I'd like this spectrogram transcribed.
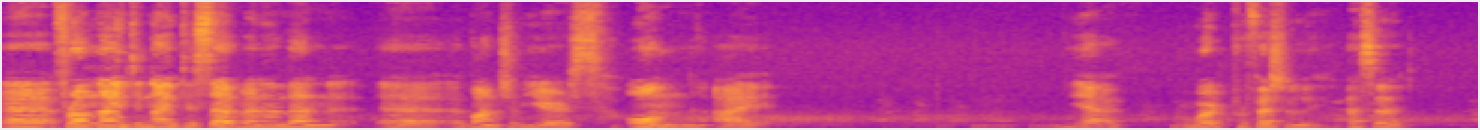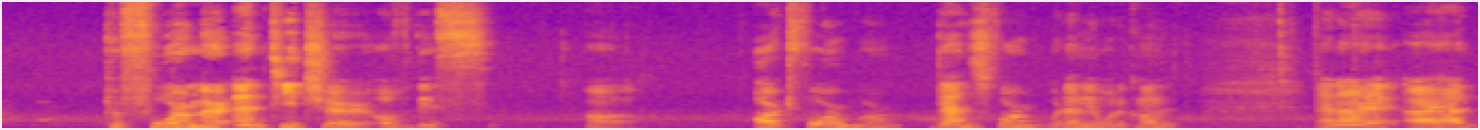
uh, from 1997 and then uh, a bunch of years on i yeah worked professionally as a performer and teacher of this uh, art form or dance form whatever you Mm, want to call mm. it and i i had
